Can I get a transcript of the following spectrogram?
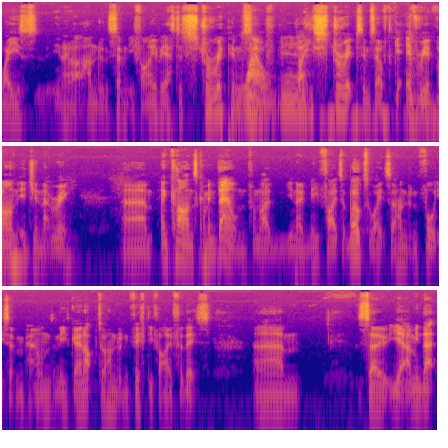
weighs. You know, like 175. He has to strip himself. yeah. Like he strips himself to get every advantage in that ring. Um, and Khan's coming down from like you know he fights at welterweights, 147 pounds, and he's going up to 155 for this. Um, so yeah, I mean that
